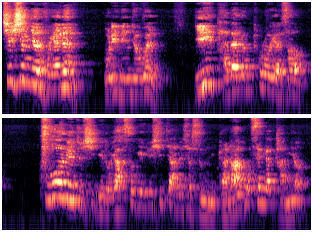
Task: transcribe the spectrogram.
70년 후에는 우리 민족을 이 바벨론 포로에서 구원해 주시기로 약속해 주시지 않으셨습니까? 라고 생각하며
